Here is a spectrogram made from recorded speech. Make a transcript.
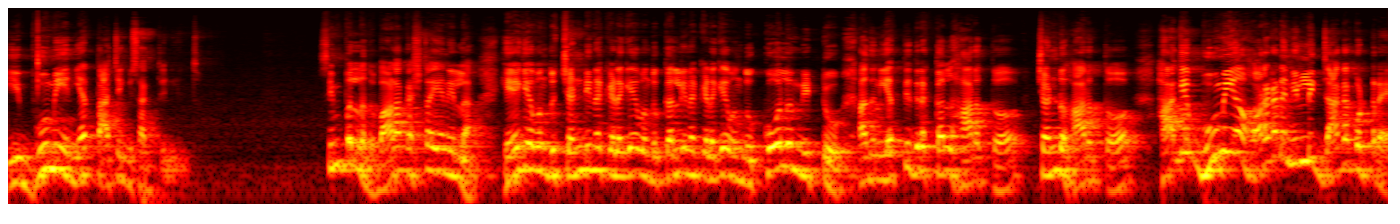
ಈ ಭೂಮಿಯನ್ನು ತಾಚೆಗೆ ಬಿಸಾಕ್ತೀನಿ ಅಂತ. ಸಿಂಪಲ್ ಅದು, ಭಾಳ ಕಷ್ಟ ಏನಿಲ್ಲ. ಹೇಗೆ ಒಂದು ಚೆಂಡಿನ ಕೆಳಗೆ, ಒಂದು ಕಲ್ಲಿನ ಕೆಳಗೆ ಒಂದು ಕೋಲನ್ನಿಟ್ಟು ಅದನ್ನು ಎತ್ತಿದ್ರೆ ಕಲ್ಲು ಹಾರುತ್ತೋ, ಚೆಂಡು ಹಾರುತ್ತೋ, ಹಾಗೆ ಭೂಮಿಯ ಹೊರಗಡೆ ನಿಲ್ಲಿಕ್ಕೆ ಜಾಗ ಕೊಟ್ಟರೆ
